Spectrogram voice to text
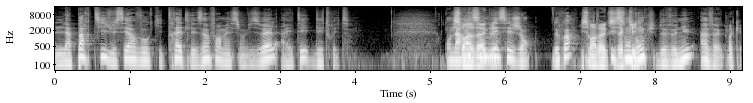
la partie du cerveau qui traite les informations visuelles a été détruite. On Ils a rassemblé aveugles. ces gens. De quoi? Ils sont aveugles, Ils sont donc devenus aveugles. Ok.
